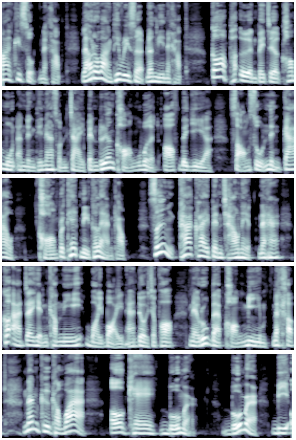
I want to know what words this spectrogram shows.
มากที่สุดนะครับ แล้วระหว่างที่รีเสิร์ชเรื่องนี้นะครับก็เผอิญไปเจอข้อมูลอันหนึ่งที่น่าสนใจเป็นเรื่องของ Word of the Year 2019 ของประเทศเนเธอร์แลนด์ครับ ซึ่งถ้าใครเป็นชาวเน็ตนะฮะก็อาจจะเห็นคำนี้บ่อยๆนะโดยเฉพาะในรูปแบบของมีมนะครับนั่นคือคำว่า OK boomer boomer b o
